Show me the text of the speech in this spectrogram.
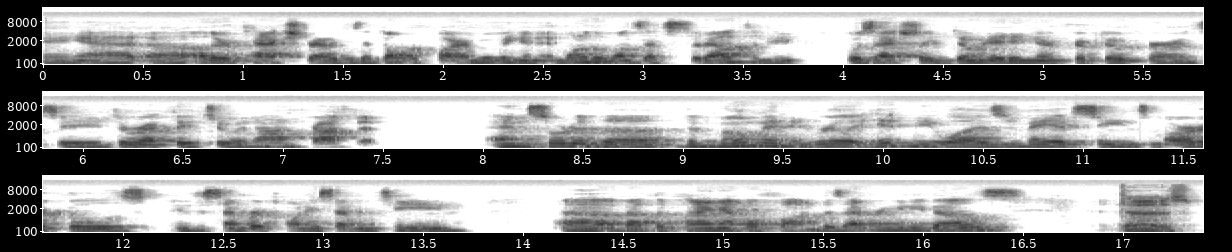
at uh, other tax strategies that don't require moving. And, and one of the ones that stood out to me was actually donating their cryptocurrency directly to a nonprofit. And sort of the, the moment it really hit me was you may have seen some articles in December 2017 uh, about the Pineapple Fund. Does that ring any bells? It does.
